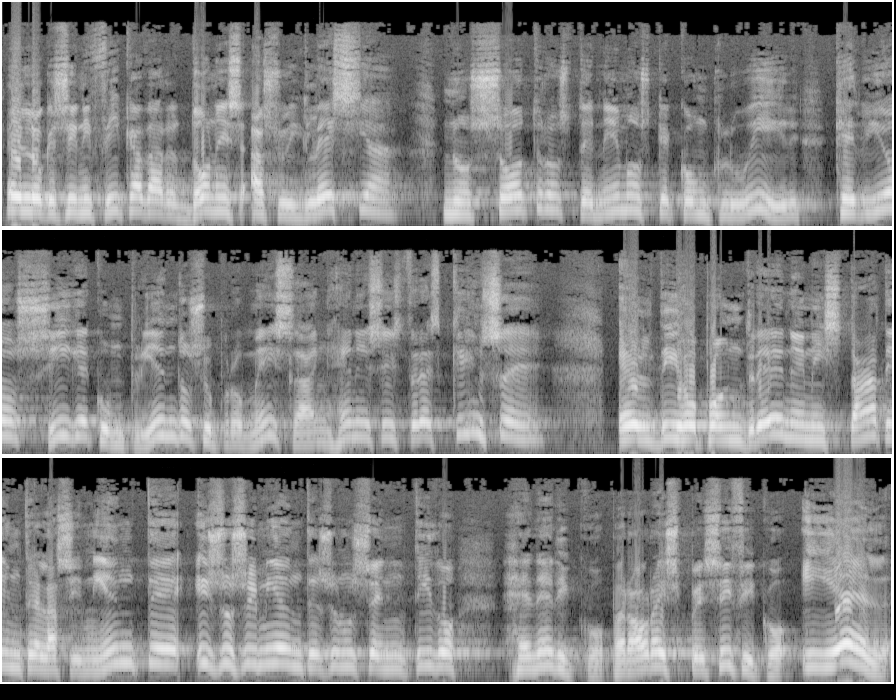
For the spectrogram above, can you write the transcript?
en lo que significa dar dones a su iglesia, nosotros tenemos que concluir que Dios sigue cumpliendo su promesa en Génesis 3.15. Él dijo, pondré enemistad entre la simiente y su simiente, es un sentido genérico, pero ahora específico. Y Él,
